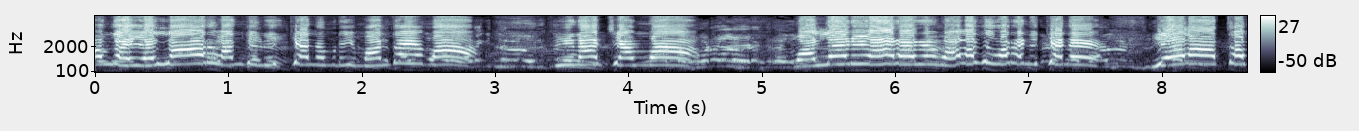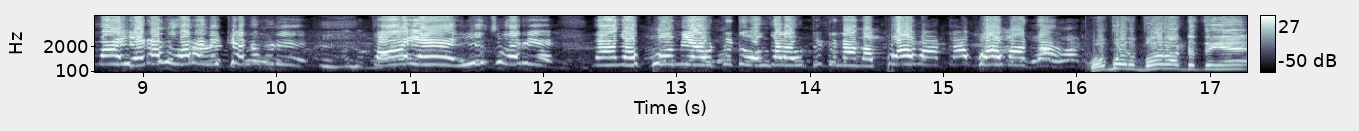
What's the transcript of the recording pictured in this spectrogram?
அவங்க எல்லாரும் வந்து நிக்கணும் முடியும். மந்தையம்மா மீனாட்சி அம்மா வல்லாரி யாராரு வலது வர நிக்கணும் ஏழாத்தம்மா தாயே ஈஸ்வரி நாங்க பூமியை விட்டுட்டு உங்களை விட்டுட்டு நாங்க போக மாட்டோம் போக மாட்டோம் ஒவ்வொரு போராட்டத்தையும்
